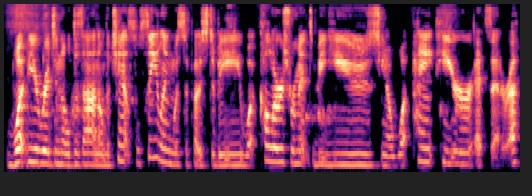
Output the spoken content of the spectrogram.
what the original design on the chancel ceiling was supposed to be what colors were meant to be used you know what paint here etc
